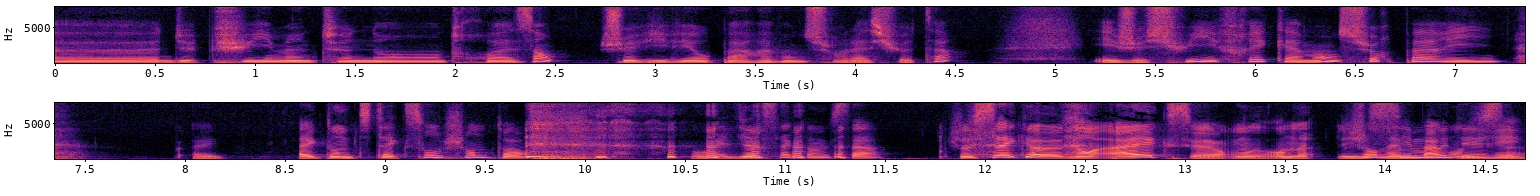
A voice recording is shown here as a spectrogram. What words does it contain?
Euh, depuis maintenant 3 ans. Je vivais auparavant sur La Ciotat et je suis fréquemment sur Paris. Avec ton petit accent chantant. on va dire ça comme ça. Je sais que non, à Aix, on, les gens n'aiment pas modéré. ça.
